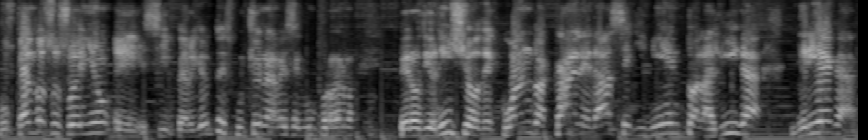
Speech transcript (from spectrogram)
buscando su sueño, eh, sí, pero yo te escuché una vez en un programa, pero Dionisio, ¿de cuándo acá le da seguimiento a la liga griega?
